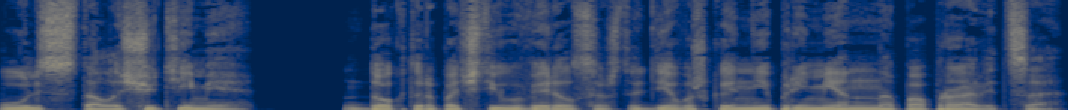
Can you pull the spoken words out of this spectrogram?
Пульс стал ощутимее. Доктор почти уверился, что девушка непременно поправится.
